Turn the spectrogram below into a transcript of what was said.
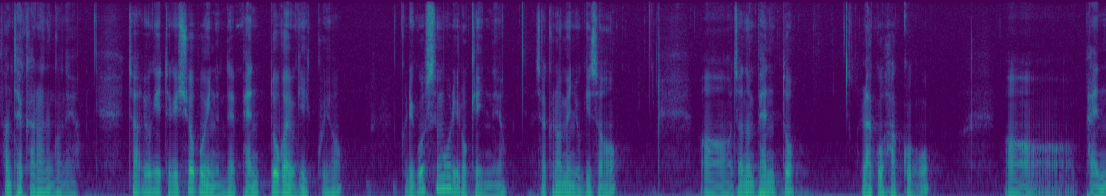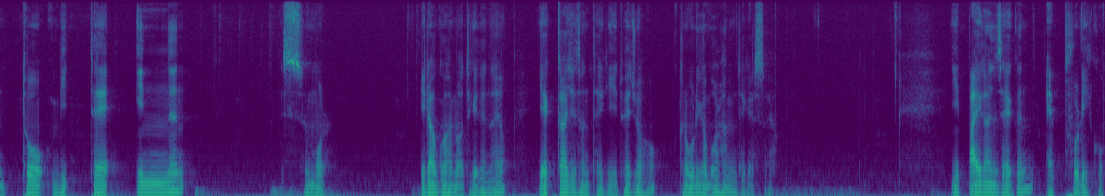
선택하라는 거네요. 자, 여기 되게 쉬워 보이는데 bento가 여기 있고요. 그리고 small이 이렇게 있네요. 자, 그러면 여기서 어, 저는 bento라고 하고 어, bento 밑에 있는 small이라고 하면 어떻게 되나요? 얘까지 선택이 되죠. 그럼 우리가 뭘 하면 되겠어요? 이 빨간색은 apple이고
